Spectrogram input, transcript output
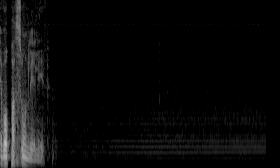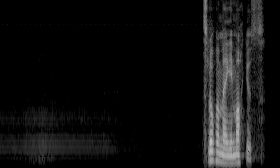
er vårt personlige liv. Slå på meg i Markus,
